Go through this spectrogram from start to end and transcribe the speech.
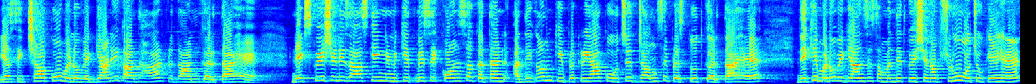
यह शिक्षा को मनोवैज्ञानिक आधार प्रदान करता है। नेक्स्ट क्वेश्चन इज़ आस्किंग निम्नलिखित में से कौन सा कथन अधिगम की प्रक्रिया को उचित ढंग से प्रस्तुत करता है? देखिए, मनोविज्ञान से संबंधित क्वेश्चन अब शुरू हो चुके हैं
